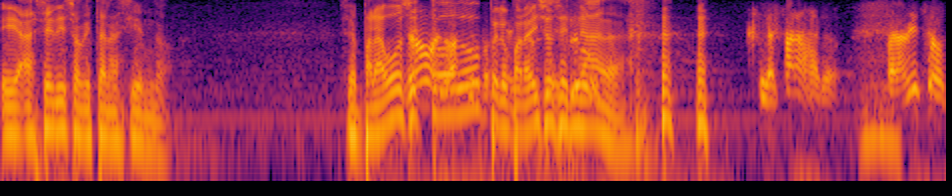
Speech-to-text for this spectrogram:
eh, hacer eso que están haciendo. O sea, para vos No, es todo, pero para ellos es nada. Claro. Para mí eso,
